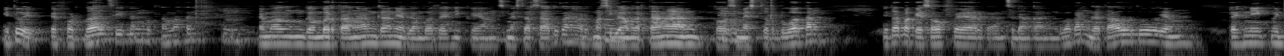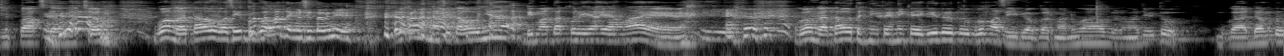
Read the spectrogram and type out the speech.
itu effort banget sih kan pertama kan. Hmm. Emang gambar tangan kan ya gambar teknik yang semester 1 kan harus masih gambar tangan. Kalau semester 2 kan kita pakai software kan. Sedangkan gua kan nggak tahu tuh yang teknik ngejiplak segala macam. gua nggak tahu pas itu gua telat ya ngasih taunya ya lu kan ngasih taunya di mata kuliah yang lain. iya gua nggak tahu teknik-teknik kayak gitu tuh. Gua masih gambar manual segala macam itu begadang tuh.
